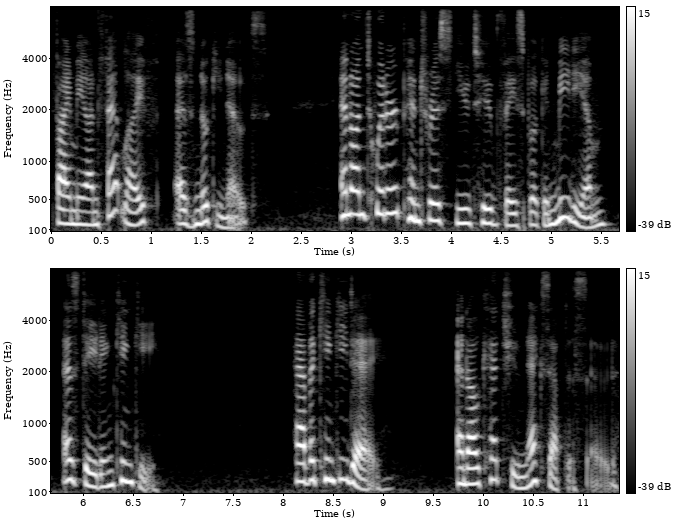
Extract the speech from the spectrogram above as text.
Find me on FetLife as Nookie Notes, and on Twitter, Pinterest, YouTube, Facebook, and Medium as Dating Kinky. Have a kinky day, and I'll catch you next episode.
